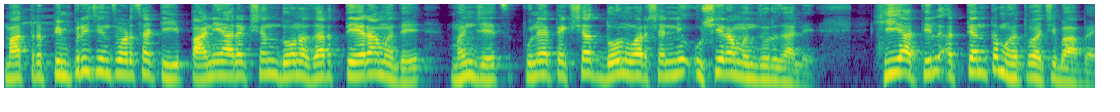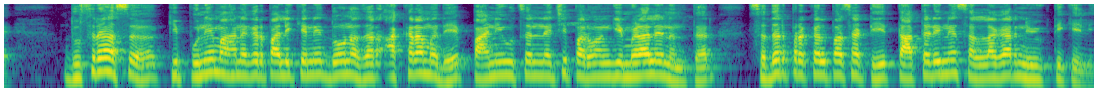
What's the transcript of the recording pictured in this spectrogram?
मात्र पिंपरी चिंचवडसाठी पाणी आरक्षण दोन हजार तेरामध्ये म्हणजेच पुण्यापेक्षा दोन वर्षांनी उशिरा मंजूर झाले. ही यातील अत्यंत महत्त्वाची बाब आहे. दुसरं असं की पुणे महानगरपालिकेने दोन हजार अकरामध्ये पाणी उचलण्याची परवानगी मिळाल्यानंतर सदर प्रकल्पासाठी तातडीने सल्लागार नियुक्ती केली.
